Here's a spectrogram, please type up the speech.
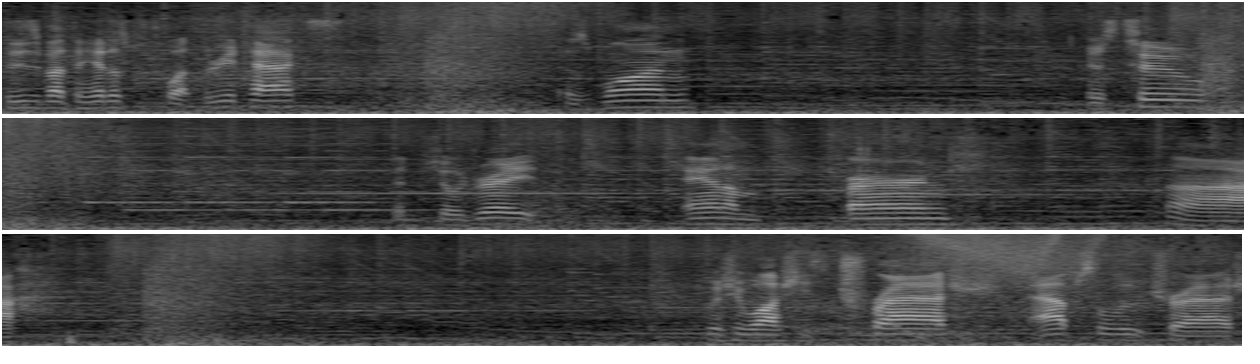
He's about to hit us with what, three attacks? There's one. There's two. Didn't feel great. And I'm burned. Ah. Wishy-Washy's trash. Absolute trash.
